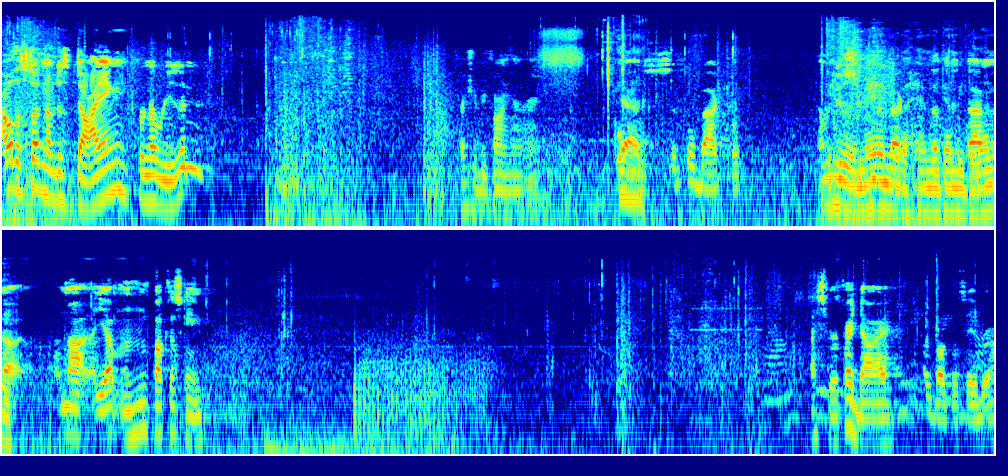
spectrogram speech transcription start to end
All of a sudden I'm just dying for no reason? I should be fine here, right? Yeah, just simple backflip. I'm You're a shooting man with a backflip, hemi that's demi it. I'm dilemma. not, I'm not, yep, mm-hmm, fuck this game. I swear, if I die, I was about to say, bro.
